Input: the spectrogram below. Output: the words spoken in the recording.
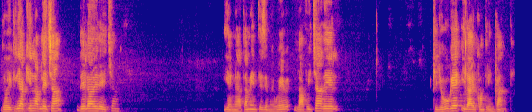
doy clic aquí en la flecha de la derecha y inmediatamente se me mueve la ficha del que yo jugué y la del contrincante.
